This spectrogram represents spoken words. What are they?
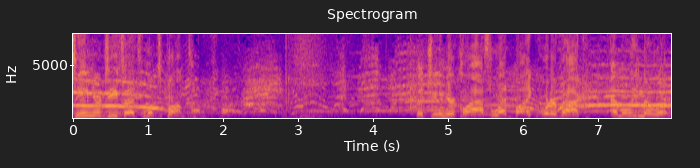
Senior defense looks pumped. The junior class led by quarterback Emily Miller.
